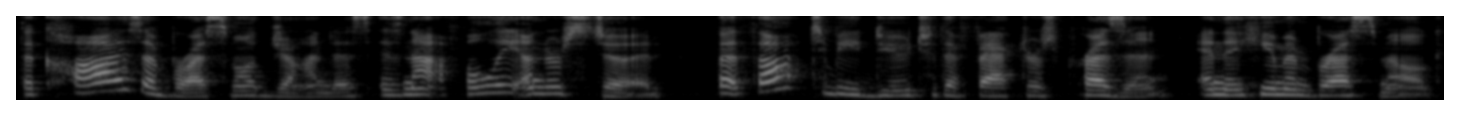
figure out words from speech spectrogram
The cause of breast milk jaundice is not fully understood, but thought to be due to the factors present in the human breast milk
